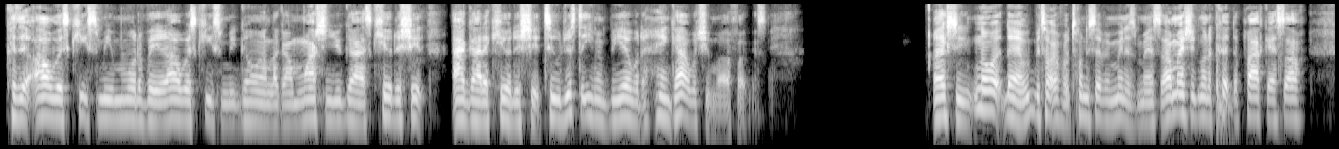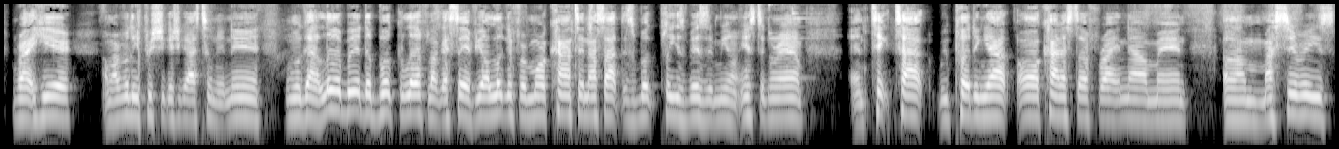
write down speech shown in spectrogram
because it always keeps me motivated. It always keeps me going. Like I'm watching you guys kill this shit. I gotta kill this shit too, just to even be able to hang out with you motherfuckers. Actually, you know what? Damn, we've been talking for 27 minutes, man. So I'm actually going to cut the podcast off right here. Um, I really appreciate you guys tuning in. we got a little bit of the book left. Like I said, if y'all looking for more content outside this book, please visit me on Instagram and TikTok. We putting out all kind of stuff right now, man. Um, my series,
